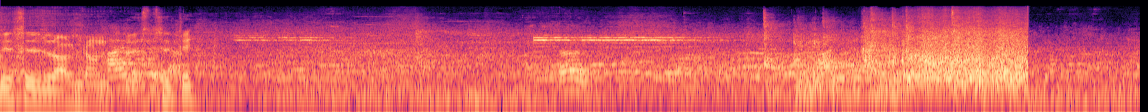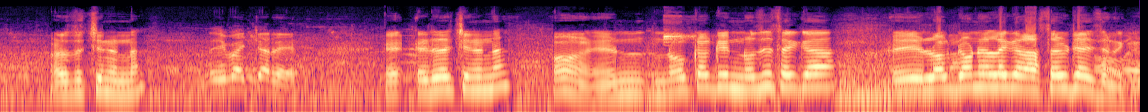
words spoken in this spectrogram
দিস ইজ লকডাউন পরিস্থিতি। ওরা তো চিনেন না? এই বাইকটা এটা চিনেন না? ও নৌকা কি নদী থেকে এই লকডাউনের লাগে রাস্তায় উঠে আসছে নাকি?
